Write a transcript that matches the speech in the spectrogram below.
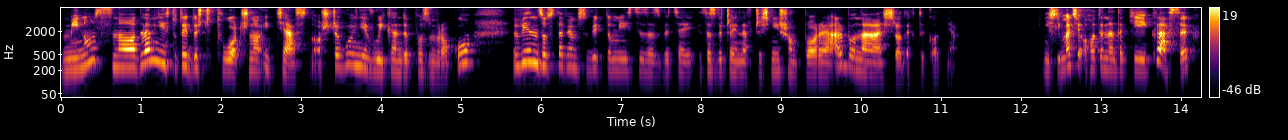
Minus, no dla mnie jest tutaj dość tłoczno i ciasno, szczególnie w weekendy po zmroku, więc zostawiam sobie to miejsce zazwyczaj, zazwyczaj na wcześniejszą porę albo na środek tygodnia. Jeśli macie ochotę na taki klasyk,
